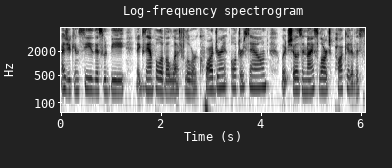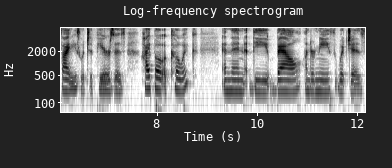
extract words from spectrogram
As you can see, this would be an example of a left lower quadrant ultrasound, which shows a nice large pocket of ascites, which appears as hypoechoic, and then the bowel underneath, which is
